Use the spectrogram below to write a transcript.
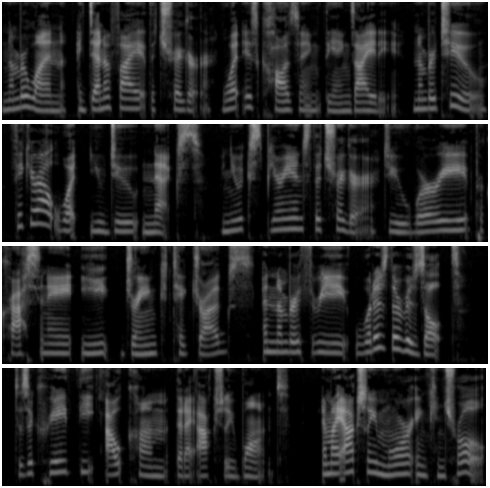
Number one, identify the trigger. What is causing the anxiety? Number two, figure out what you do next. When you experience the trigger, do you worry, procrastinate, eat, drink, take drugs? And number three, what is the result? Does it create the outcome that I actually want? Am I actually more in control?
